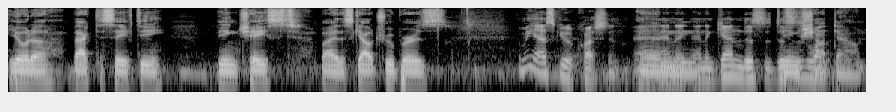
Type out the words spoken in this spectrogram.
Yoda back to safety, being chased by the scout troopers, let me ask you a question. And and, And and again, this is this being is shot one, down.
